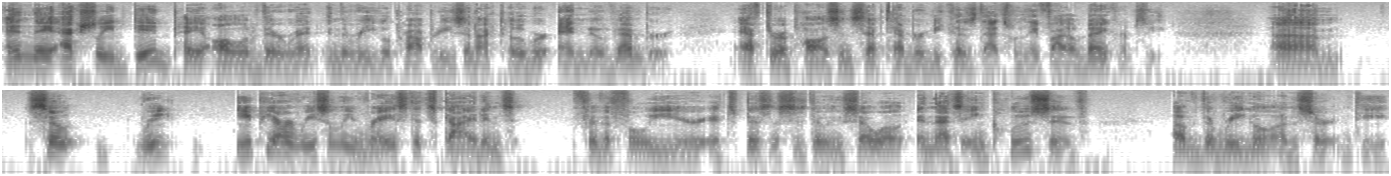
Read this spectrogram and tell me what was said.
And they actually did pay all of their rent in the Regal properties in October and November after a pause in September because that's when they filed bankruptcy. Um, so re- EPR recently raised its guidance for the full year. Its business is doing so well, and that's inclusive of the Regal uncertainty.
